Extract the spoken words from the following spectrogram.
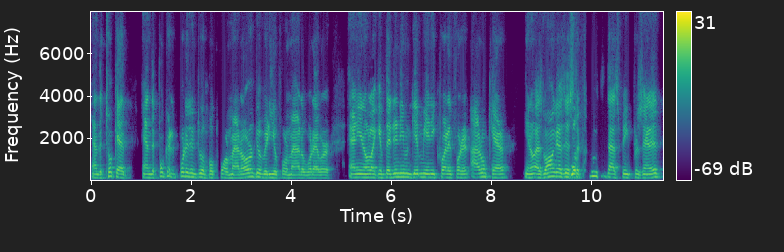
and they took it and they put it, put it into a book format or into a video format or whatever. And, you know, like if they didn't even give me any credit for it, I don't care. You know as long as it's the truth that's being presented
